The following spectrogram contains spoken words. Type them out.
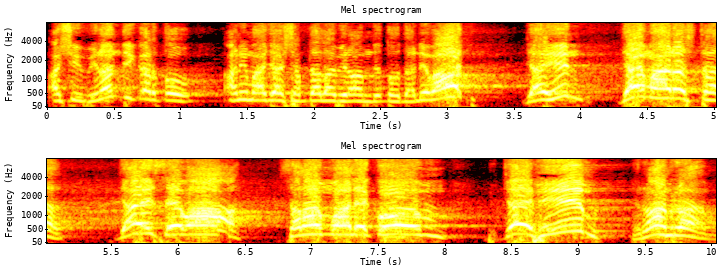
अशी विनंती करतो आणि माझ्या शब्दाला विराम देतो. धन्यवाद. जय हिंद जय महाराष्ट्र. जय सेवा. सलाम वालेकुम. जय भीम. राम राम.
